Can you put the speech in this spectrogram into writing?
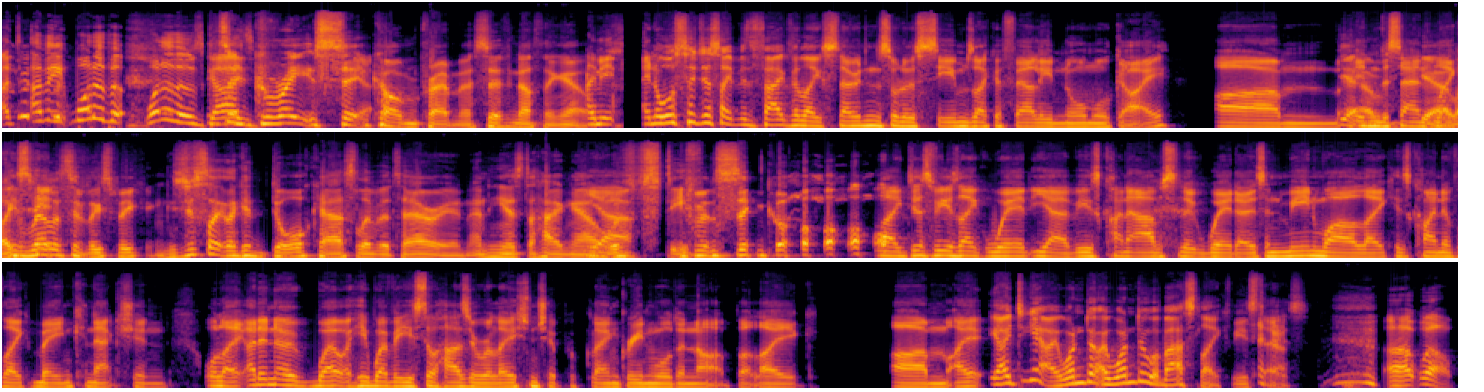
I, I mean, one of the one of those guys. it's a great sitcom premise, if nothing else. I mean, And also just like the fact that like Snowden sort of seems like a fairly normal guy. Um yeah, in the sense yeah, like, like, his hit- relatively speaking, he's just like like a dork ass libertarian, and he has to hang out Yeah. with Steven Seagal. like just these like weird yeah these kind of absolute weirdos and meanwhile like his kind of like main connection or like i don't know whether he whether he still has a relationship with glenn greenwald or not but like um i, I yeah i wonder i wonder what that's like these Yeah. days Uh, well,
